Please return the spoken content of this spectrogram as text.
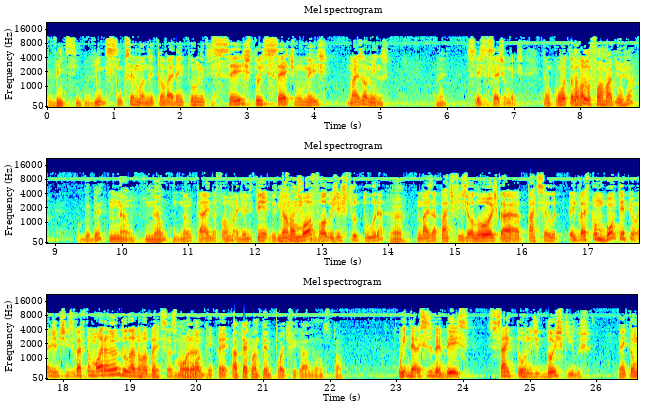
25? 25 semanas. Então vai dar em torno entre sexto e sétimo mês, mais ou menos. Né? Sexto e sétimo mês. Então conta. Tá o... tudo formadinho já? O bebê? Não. Não? Não está ainda formadinho. Ele tem, ele tem uma morfologia, estrutura, ah. mas a parte fisiológica, a parte celular, ele vai ficar um bom tempo, a gente diz, vai ficar morando lá no Roberto Santos morando. por um bom tempo. É. Até quanto tempo pode ficar no hospital? O ideal, esses bebês, sai em torno de 2 quilos. Né? Então,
